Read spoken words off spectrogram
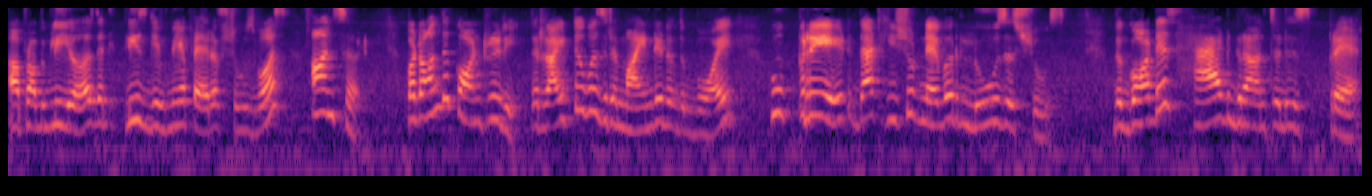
uh, probably years that please give me a pair of shoes was answered. But on the contrary, the writer was reminded of the boy who prayed that he should never lose his shoes. The goddess had granted his prayer,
